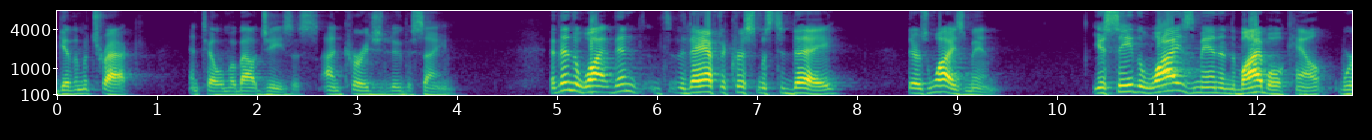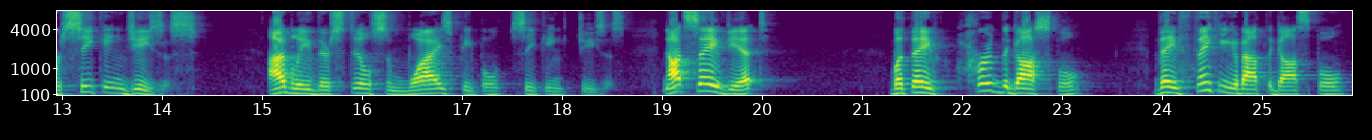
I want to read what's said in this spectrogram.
give them a track and tell them about Jesus. I encourage you to do the same. And then the, then the day after Christmas today, there's wise men. You see, the wise men in the Bible account were seeking Jesus. I believe there's still some wise people seeking Jesus. Not saved yet, but they've heard the gospel, they're thinking about the gospel,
